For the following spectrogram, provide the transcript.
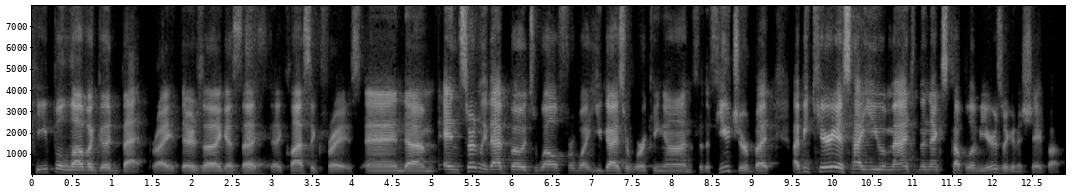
people love a good bet, right? There's, uh, I guess, that, that classic phrase, and um, and certainly that bodes well for what you guys are working on for the future. But I'd be curious how you imagine the next couple of years are going to shape up.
